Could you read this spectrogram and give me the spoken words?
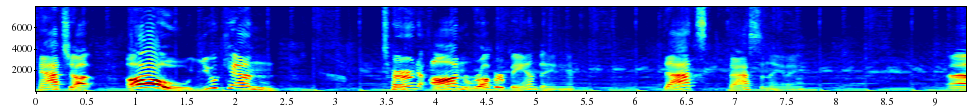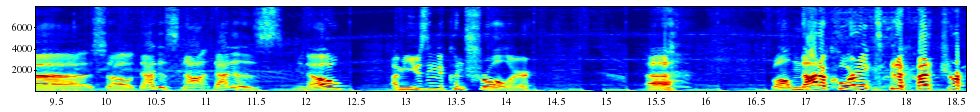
Catch up. Oh, you can turn on rubber banding. That's fascinating. Uh, so that is not, that is, you know, I'm using a controller. Uh, well, not according to the control.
